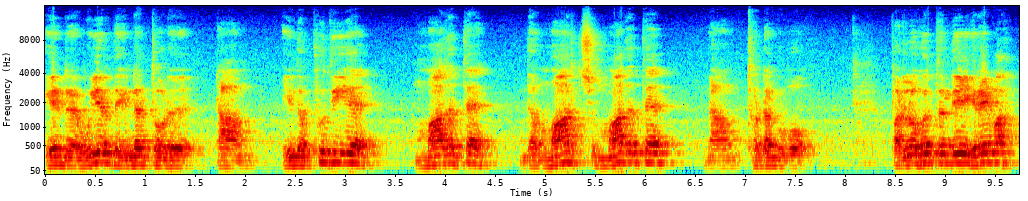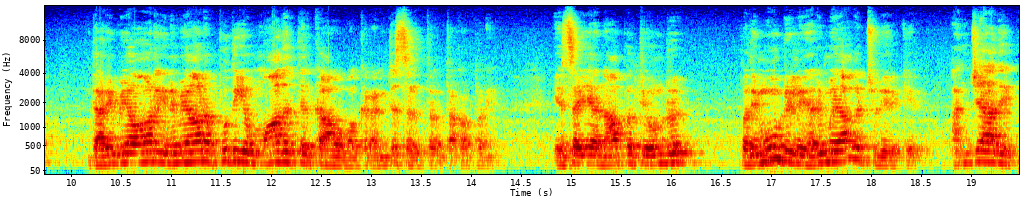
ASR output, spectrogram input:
என்ற உயர்ந்த எண்ணத்தோடு நாம் இந்த புதிய மாதத்தை இந்த மார்ச் மாதத்தை நாம் தொடங்குவோம். பரலோகத்தந்தைய இறைவா இந்த அருமையான இனிமையான புதிய மாதத்திற்காக உமக்கு நன்றி செலுத்துகிற தகப்பனே. இசையா நாற்பத்தி ஒன்று பதிமூன்றிலே அருமையாக சொல்லியிருக்கிறேன். அஞ்சாதே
